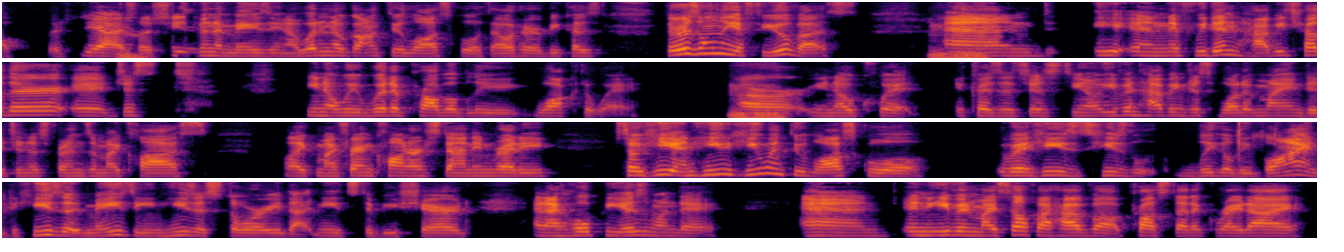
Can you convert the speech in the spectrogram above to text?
Yeah, Yeah. so she's been amazing. I wouldn't have gone through law school without her because there was only a few of us. Mhm. And and if we didn't have each other, it just you know, we would have probably walked away Mhm. or, you know, quit because it's just, you know, even having just one of my indigenous friends in my class, like my friend Connor standing ready. So he and he he went through law school but he's he's legally blind. He's amazing. He's a story that needs to be shared, and I hope he is one day. And and even myself, I have a prosthetic right eye,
